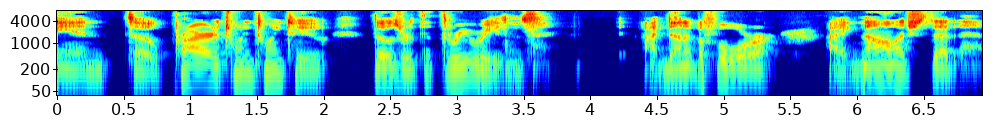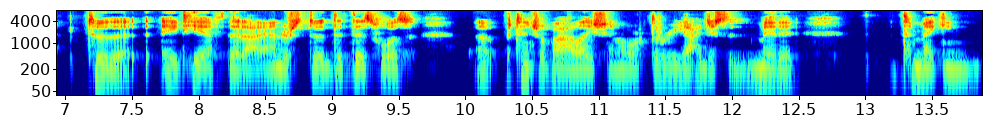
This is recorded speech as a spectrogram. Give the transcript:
and so prior to 2022, those were the three reasons. I'd done it before. I acknowledged that to the ATF that I understood that this was a potential violation, or three, I just admitted to making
